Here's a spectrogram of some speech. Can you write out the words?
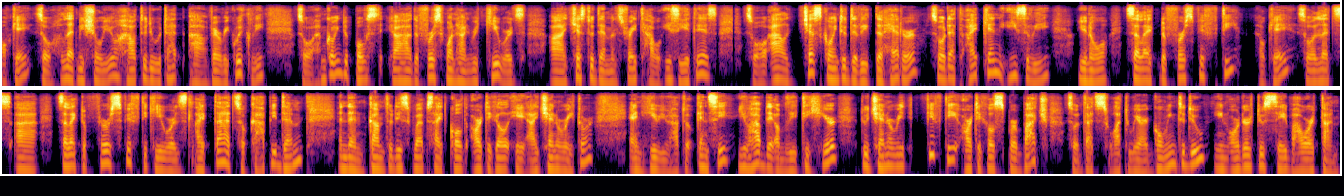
Okay, so let me show you how to do that uh, very quickly. So I'm going to post uh, the first 100 keywords uh, just to demonstrate how easy it is. So I'll just going to delete the header so that I can easily, you know, select the first 50 Okay, so let's uh, select the first 50 keywords like that. So copy them and then come to this website called Article AI Generator. And here you have to can see you have the ability here to generate 50 articles per batch. So that's what we are going to do in order to save our time.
